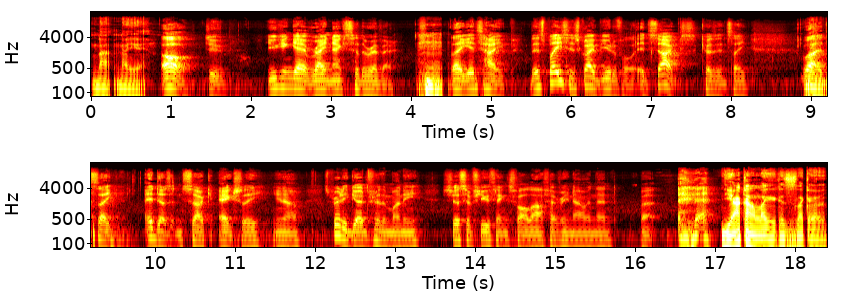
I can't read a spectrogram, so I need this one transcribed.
not not yet. Oh, dude, you can get right next to the river. like it's hype. This place is quite beautiful. It sucks because it's like, well, it's like it doesn't suck actually. You know, it's pretty good for the money. It's just a few things fall off every now and then, but Yeah, I kind of like it because it's like a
